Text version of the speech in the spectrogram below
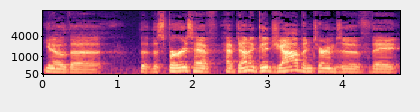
you know the, the the Spurs have have done a good job in terms of they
